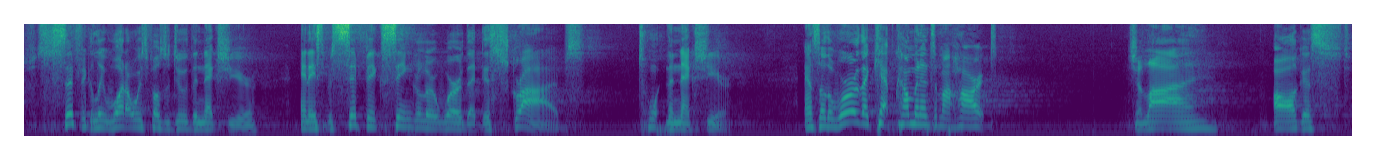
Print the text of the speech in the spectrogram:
specifically, what are we supposed to do the next year, and a specific singular word that describes tw- the next year. And so, the word that kept coming into my heart, July, August,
